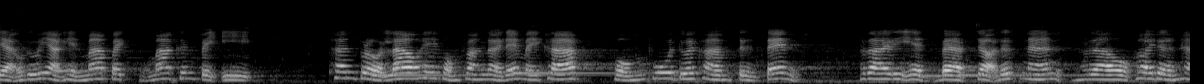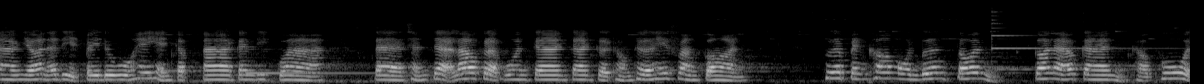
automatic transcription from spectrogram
อยากรู้อยากเห็นมากไปมากขึ้นไปอีก ท่านโปรดเล่าให้ผมฟังหน่อยได้ไหมครับ ผมพูดด้วยความตื่นเต้น รายละเอียดแบบเจาะลึกนั้น เราค่อยเดินทางย้อนอดีตไปดูให้เห็นกับตากันดีกว่า แต่ฉันจะเล่ากระบวนการการเกิดของเธอให้ฟังก่อน เพื่อเป็นข้อมูลเบื้องต้น ก็แล้วกันเขาพูด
